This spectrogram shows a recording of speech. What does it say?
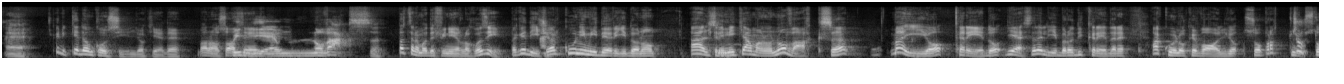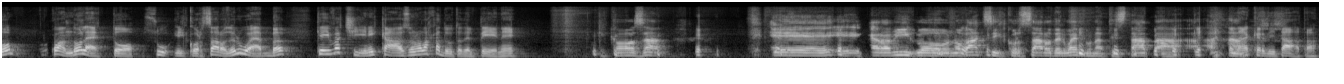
Eh, Quindi chiede un consiglio, chiede. Ma non so quindi se è un Novax. potremmo definirlo così, perché dice Eh. alcuni mi deridono, altri Sì. mi chiamano Novax, ma io credo di essere libero di credere a quello che voglio, soprattutto quando ho letto su il corsaro del web che i vaccini causano la caduta del pene. Che cosa? E, e, caro amico Novax, il corsaro del web, una testata... non è accreditata.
